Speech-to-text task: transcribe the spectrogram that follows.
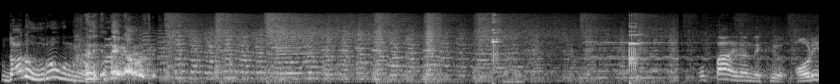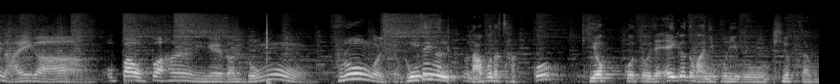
나도 울어 그러면. 내가 볼 때- 오빠 이런데 그 어린 아이가 오빠 오빠 하는 게 난 너무 부러운 거 있어 동생은 또 나보다 작고 귀엽고 또 이제 애교도 많이 부리고 귀엽다고?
